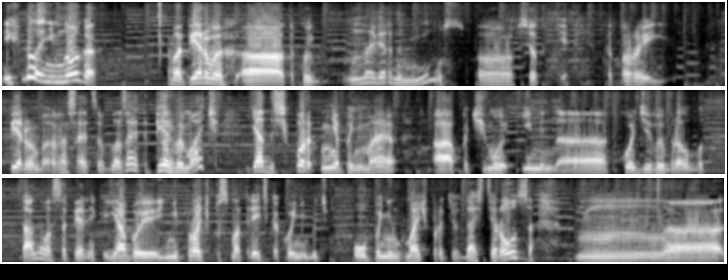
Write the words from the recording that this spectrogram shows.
Их было немного. Во-первых, э, такой, наверное, минус все-таки, который первым бросается в глаза, это первый матч. Я до сих пор не понимаю, а почему именно Коди выбрал вот данного соперника. Я бы не прочь посмотреть какой-нибудь опенинг матч против Дасти Роуса, а,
